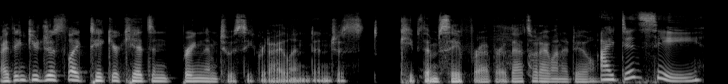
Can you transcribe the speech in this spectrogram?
I think you just like take your kids and bring them to a secret island and just keep them safe forever. That's what I want to do. I did see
